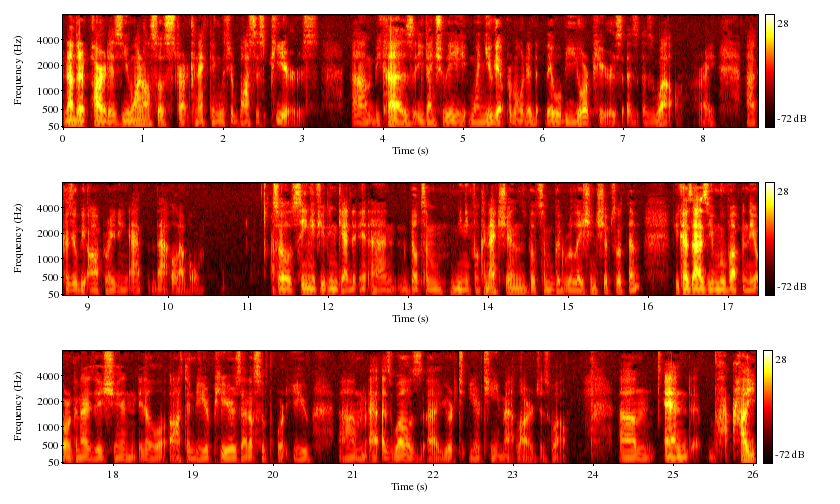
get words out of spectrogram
Another part is you want to also start connecting with your boss's peers um, because eventually when you get promoted they will be your peers as, as well right? Because uh, you'll be operating at that level. So seeing if you can get and build some meaningful connections build some good relationships with them because as you move up in the organization it'll often be your peers that'll support you um, as well as uh, your your team at large as well um, and how you,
